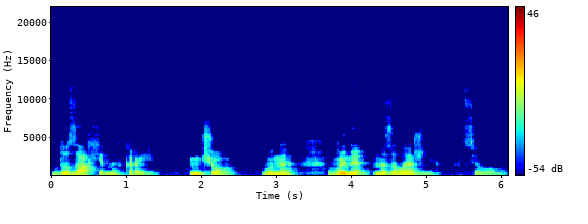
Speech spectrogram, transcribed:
до західних країн? Нічого. Ви не, ви не незалежні в цілому.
